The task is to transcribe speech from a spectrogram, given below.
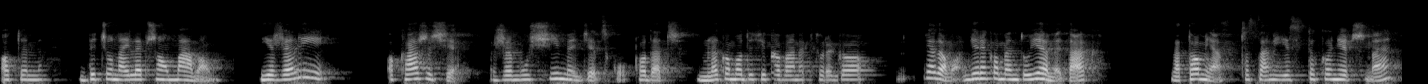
o tym byciu najlepszą mamą. Jeżeli okaże się, że musimy dziecku podać mleko modyfikowane, którego wiadomo, nie rekomendujemy, tak? Natomiast czasami jest to konieczne,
